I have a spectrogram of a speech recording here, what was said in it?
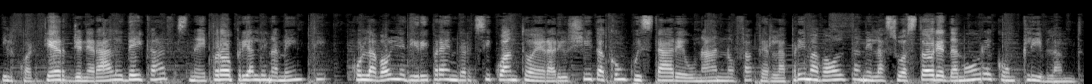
il quartier generale dei Cavs nei propri allenamenti, con la voglia di riprendersi quanto era riuscita a conquistare un anno fa per la prima volta nella sua storia d'amore con Cleveland,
